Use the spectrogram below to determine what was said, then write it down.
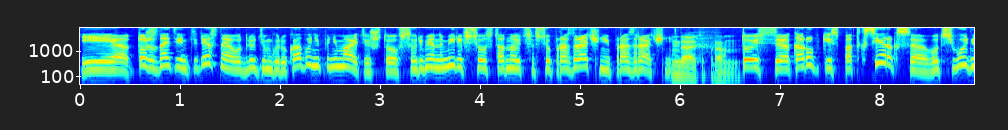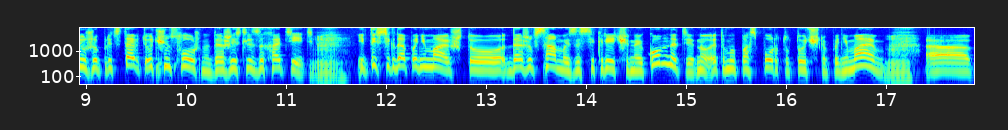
И тоже, знаете, интересно, я вот людям говорю, как вы не понимаете, что в современном мире все становится все прозрачнее и прозрачнее. Да, это правда. То есть э, коробки из-под ксерокса вот сегодня уже представить очень сложно, даже если захотеть. Mm. И ты всегда понимаешь, что даже в самой засекреченной комнате, ну, это мы по спорту точно понимаем, mm.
